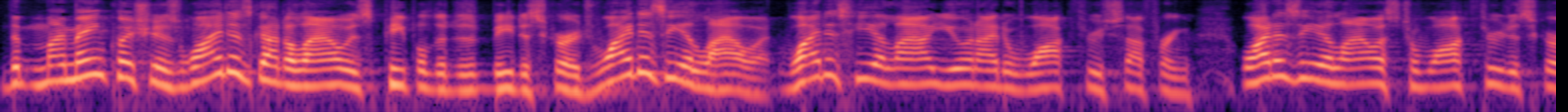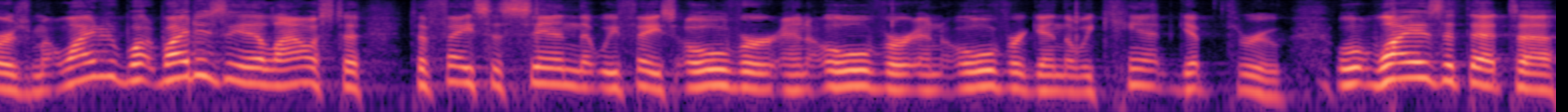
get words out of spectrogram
the, my main question is why does God allow his people to be discouraged? Why does he allow it? Why does he allow you and I to walk through suffering? Why does he allow us to walk through discouragement? Why, why, why does he allow us to, to face a sin that we face over and over and over again that we can't get through? Why is it that, uh,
